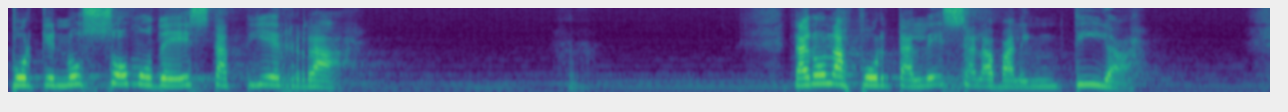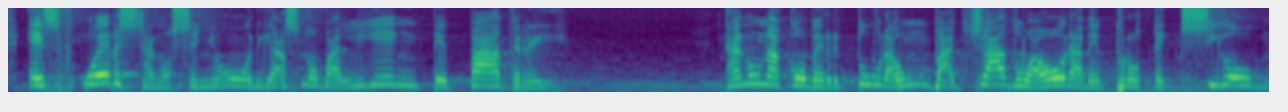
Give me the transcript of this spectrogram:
porque no somos de esta tierra. Danos la fortaleza, la valentía. Esfuérzanos, Señor, y haznos valiente, Padre. Danos una cobertura, un vallado ahora de protección.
